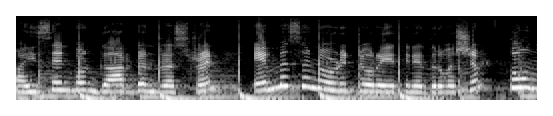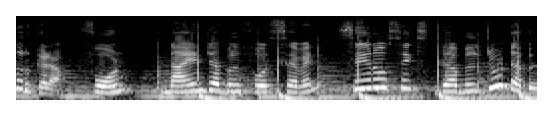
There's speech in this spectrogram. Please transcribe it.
Spice and bone garden restaurant M S N ഓഡിറ്റോറിയത്തിന് എതിർവശം Thonnurkara. Phone nine double four seven zero six double two double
